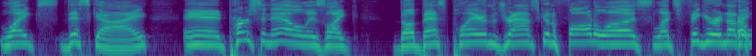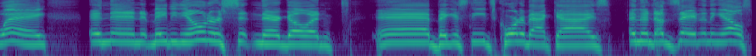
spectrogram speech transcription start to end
likes this guy and personnel is like the best player in the draft's going to fall to us. Let's figure another Right. way. And then maybe the owner is sitting there going, eh, biggest needs quarterback guys. And then doesn't say anything else.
